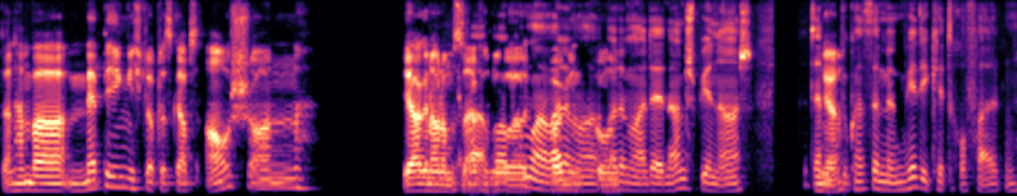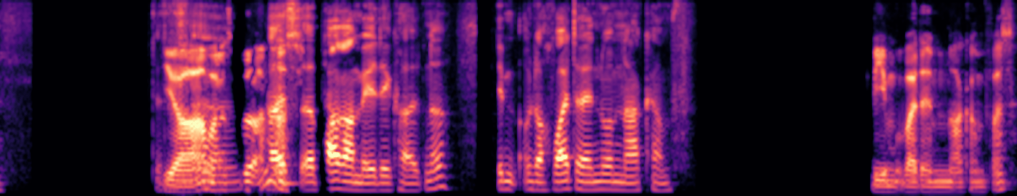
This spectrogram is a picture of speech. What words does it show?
Dann haben wir Mapping, ich glaube, das gab es auch schon. Ja, genau, da musst Ja, du aber, einfach aber nur. guck mal, warte mal, warte mal, der Landspionage. Dann, Ja. Du kannst dann mit dem Medikit draufhalten. Das Ja, aber das ist früher das anders. heißt äh, Paramedic halt, ne? Im, und auch weiterhin nur im Nahkampf. Wie im, weiter im Nahkampf, was?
